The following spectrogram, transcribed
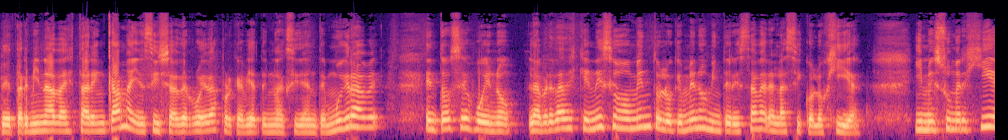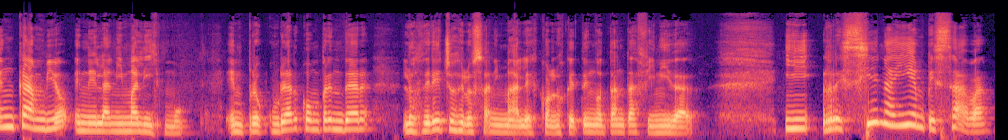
determinada a estar en cama y en silla de ruedas porque había tenido un accidente muy grave. Entonces, bueno, la verdad es que en ese momento lo que menos me interesaba era la psicología y me sumergí en cambio en el animalismo, en procurar comprender los derechos de los animales con los que tengo tanta afinidad. Y recién ahí empezaba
